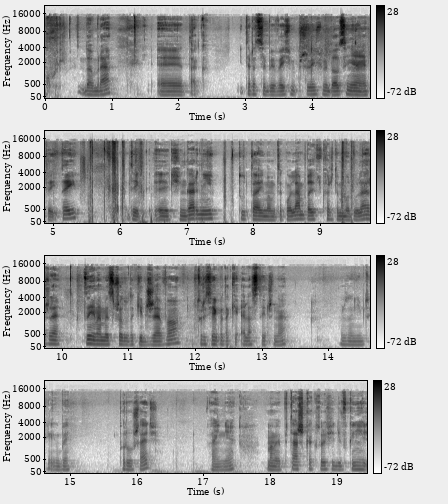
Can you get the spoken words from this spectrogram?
Kurwa. Dobra. E, tak. I teraz sobie wejdźmy, przejdźmy do oceniania tej, tej, tej e, księgarni. Tutaj mamy taką lampę w każdym modularze. Tutaj mamy z przodu takie drzewo, które jest jakby takie elastyczne. Można nim tak jakby poruszać. Fajnie. Mamy ptaszka, który siedzi w, gnie...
